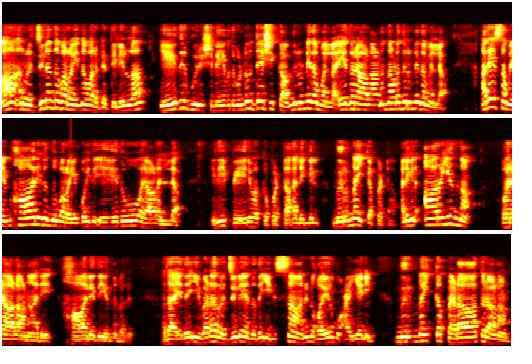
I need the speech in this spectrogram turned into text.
ആ റജുൽ എന്ന് പറയുന്ന വർഗത്തിലുള്ള ഏതൊരു പുരുഷനെയും അതുകൊണ്ട് ഉദ്ദേശിക്കാം? നിർണിതമല്ല. ഏതൊരാളാണെന്ന് അവിടെ നിർണിതമല്ല. അതേസമയം ഖാലിദ് എന്ന് പറയുമ്പോൾ ഇത് ഏതോ ഒരാളല്ല. ഇത് ഈ പേര് വെക്കപ്പെട്ട അല്ലെങ്കിൽ നിർണയിക്കപ്പെട്ട അല്ലെങ്കിൽ അറിയുന്ന ഒരാളാണ് ആര്? ഖാലിദ് എന്നുള്ളത്. അതായത് ഇവിടെ റജുൽ എന്നത് ഇൻസാനുൻ ഗൈർ മുഅയ്യനിൻ. നിർണയിക്കപ്പെടാത്ത ഒരാളാണ്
